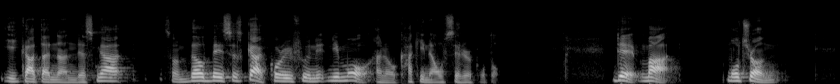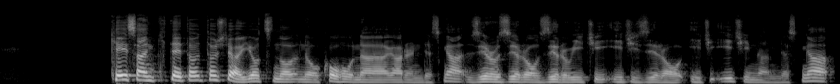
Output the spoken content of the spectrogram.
言い方なんですが、そのベルベースがこういうふうにもあの書き直せること。で、まあ、もちろん計算規定としては4つのの候補があるんですが、00011011なんですが、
